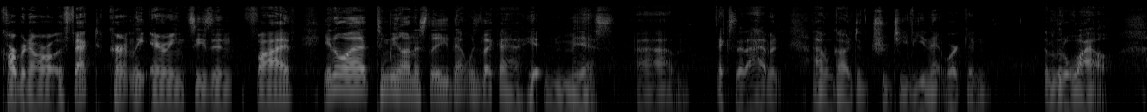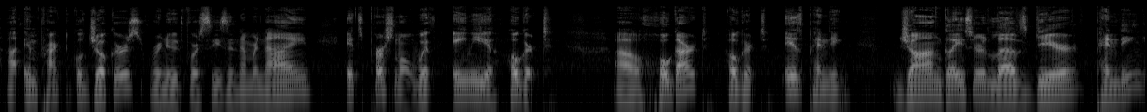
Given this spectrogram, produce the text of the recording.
Carbonaro Effect currently airing season five. You know what? To me, honestly, that was like a hit and miss. Um, like I said, I haven't I haven't gone to the True TV network in a little while. Uh, Impractical Jokers renewed for season number nine. It's personal with Amy Hogarth. Uh, Hogarth Hogarth is pending. Jon Glaser Loves Gear pending,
